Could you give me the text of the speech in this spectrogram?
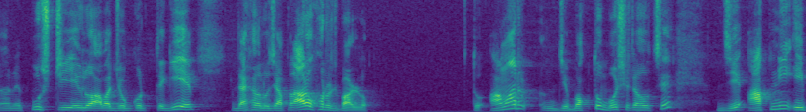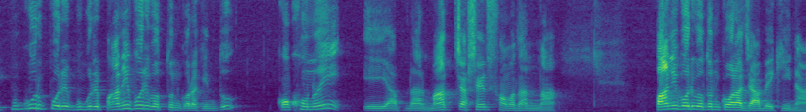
মানে পুষ্টি এগুলো আবার যোগ করতে গিয়ে দেখা হলো যে আপনার আরও খরচ বাড়লো। তো আমার যে বক্তব্য সেটা হচ্ছে যে আপনি এই পুকুর পরে, পুকুরে পানি পরিবর্তন করা কিন্তু কখনোই এই আপনার মাছ চাষের সমাধান না। পানি পরিবর্তন করা যাবে কি না?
